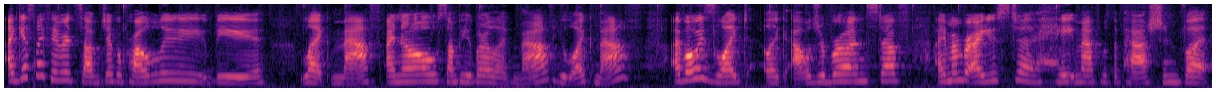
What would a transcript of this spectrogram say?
I guess my favorite subject would probably be like math. I know some people are like, math? You like math? I've always liked like algebra and stuff. I remember I used to hate math with a passion, but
